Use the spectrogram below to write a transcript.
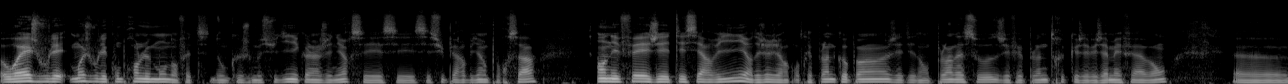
Ouais, je voulais, moi je voulais comprendre le monde en fait. Donc je me suis dit, une école c'est- c'est super bien pour ça. En effet, j'ai été servi. Alors déjà, j'ai rencontré plein de copains, j'ai été dans plein d'assos, j'ai fait plein de trucs que j'avais jamais fait avant. Euh,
